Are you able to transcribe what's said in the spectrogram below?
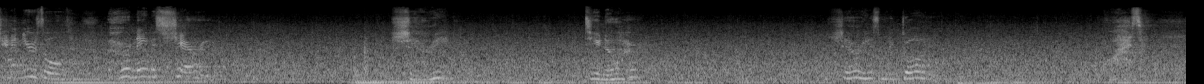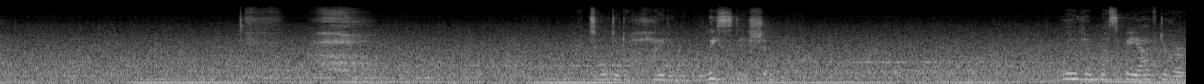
She's about 10 years old. Her name is Sherry. Sherry? Do you know her? Sherry is my daughter. What? I told her to hide in the police station. William must be after her.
